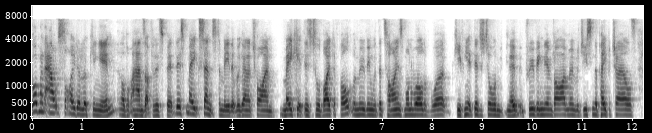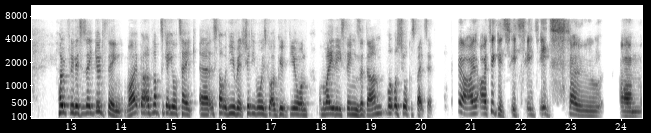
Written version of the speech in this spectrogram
from an outsider looking in, and I'll put my hands up for this bit, this makes sense to me that we're going to try and make it digital by default. We're moving with the times, modern world of work, keeping it digital, and you know, improving the environment, reducing the paper trails. Hopefully, this is a good thing, right? But I'd love to get your take. Uh, start with you, Richard. You've always got a good view on on the way these things are done. What, what's your perspective? Yeah, I, I think it's it's it's it's so um,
